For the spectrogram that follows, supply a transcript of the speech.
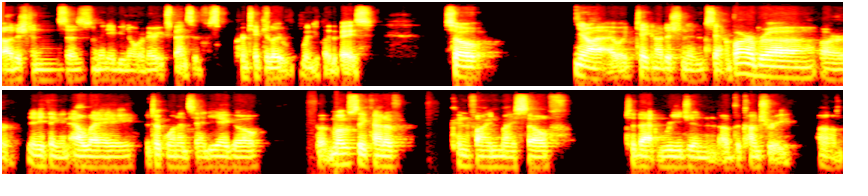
auditions, as many of you know, are very expensive, particularly when you play the bass. So, you know, I would take an audition in Santa Barbara or anything in LA. I took one in San Diego, but mostly kind of confined myself to that region of the country. Um,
